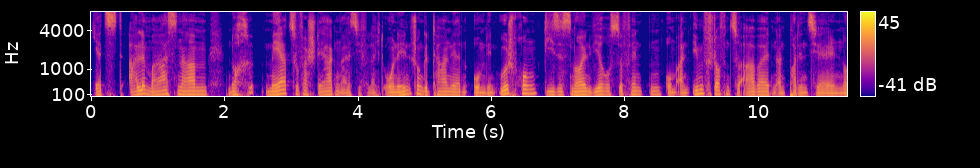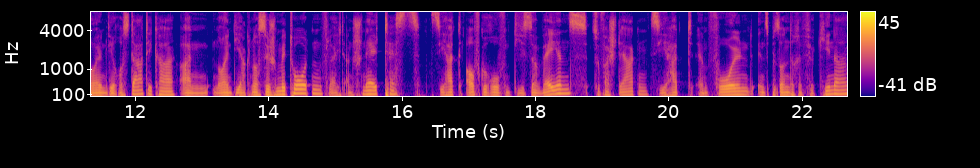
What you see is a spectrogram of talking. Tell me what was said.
jetzt alle Maßnahmen noch mehr zu verstärken, als sie vielleicht ohnehin schon getan werden, um den Ursprung dieses neuen Virus zu finden, um an Impfstoffen zu arbeiten, an potenziellen neuen Virostatika, an neuen diagnostischen Methoden, vielleicht an Schnelltests. Sie hat aufgerufen, die Surveillance zu verstärken. Sie hat empfohlen, insbesondere für China,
